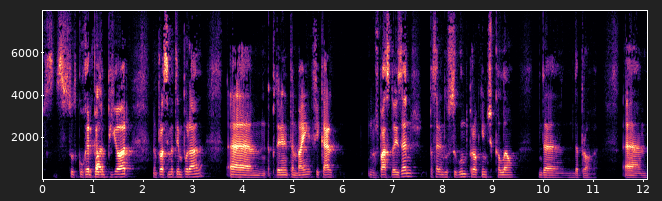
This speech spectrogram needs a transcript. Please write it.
se tudo correr claro. pelo pior na próxima temporada, uh, poderem também ficar no espaço de dois anos, passarem do segundo para o quinto escalão da, da prova. Uh,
